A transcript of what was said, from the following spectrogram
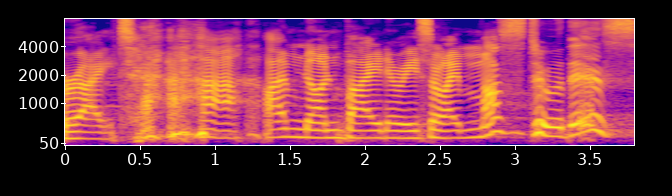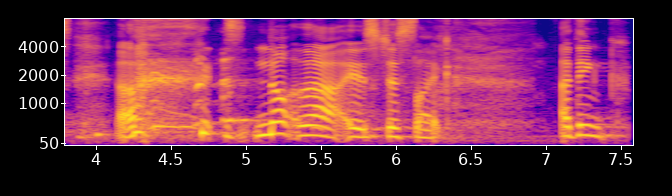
right, I'm non binary, so I must do this. It's not that. It's just like, I think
